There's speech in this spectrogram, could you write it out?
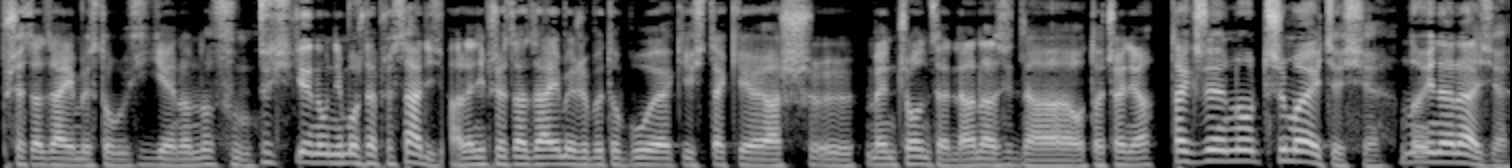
przesadzajmy z tą higieną. No, z higieną nie można przesadzić, ale nie przesadzajmy, żeby to było jakieś takie aż y, męczące dla nas i dla otoczenia. Także no trzymajcie się. No i na razie.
